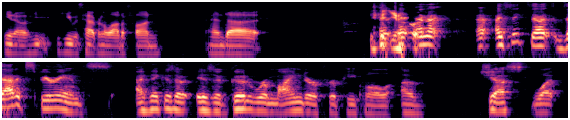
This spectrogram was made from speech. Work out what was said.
you know, he he was having a lot of fun, and uh, you know, and, and I I think that that experience I think is a is a good reminder for people of just what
